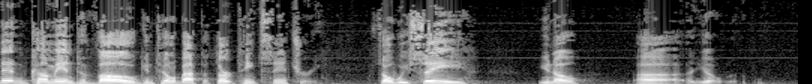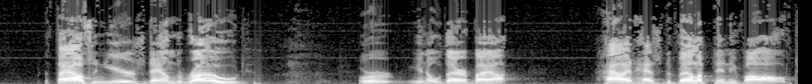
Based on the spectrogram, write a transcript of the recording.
didn't come into vogue until about the 13th century. So we see, you know, uh, you know, a thousand years down the road, or, you know, thereabout, how it has developed and evolved.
